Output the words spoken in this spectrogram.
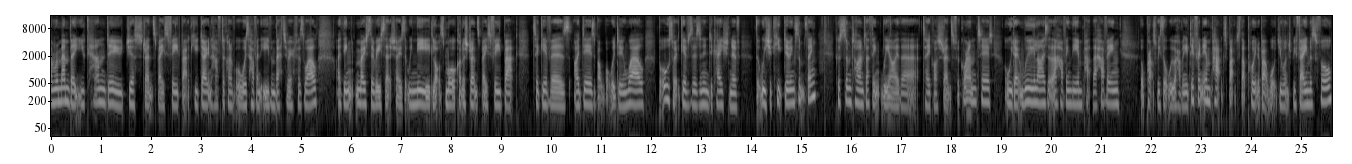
And remember, you can do just strengths based feedback. You don't have to kind of always have an even better if as well. I think most of the research shows that we need lots more kind of strengths based feedback to give us ideas about what we're doing well, but also it gives us an indication of that we should keep doing something. Because sometimes I think we either take our strengths for granted or we don't realise that they're having the impact they're having, or perhaps we thought we were having a different impact. Back to that point about what do you want to be famous for.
